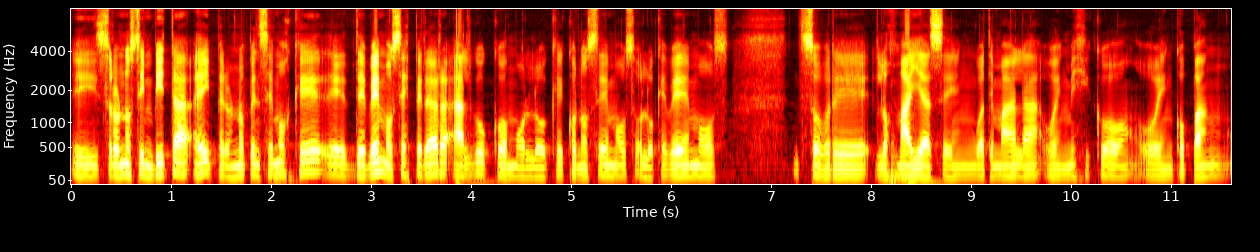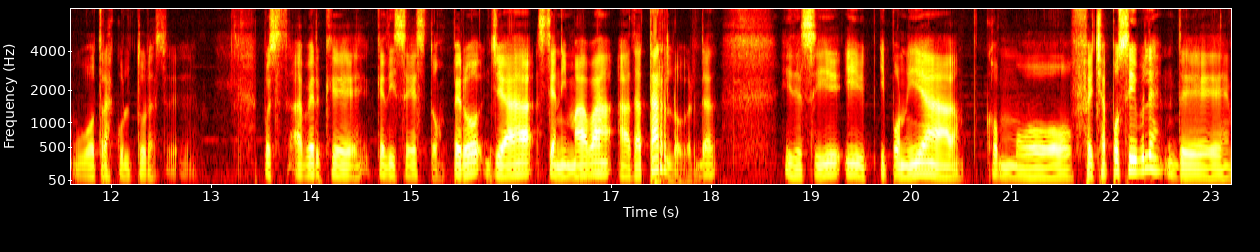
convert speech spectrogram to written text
Y solo nos invita, hey, pero no pensemos que eh, debemos esperar algo como lo que conocemos o lo que vemos sobre los mayas en Guatemala o en México o en Copán u otras culturas. Eh, pues a ver qué, qué dice esto. Pero ya se animaba a datarlo, ¿verdad? Y, decía, y, ponía como fecha posible de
